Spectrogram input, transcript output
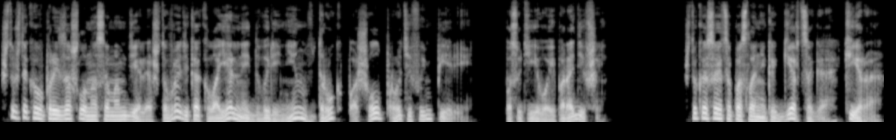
Что ж такого произошло на самом деле, что вроде как лояльный дворянин вдруг пошел против империи, по сути его и породившей? Что касается посланника герцога, Кира,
